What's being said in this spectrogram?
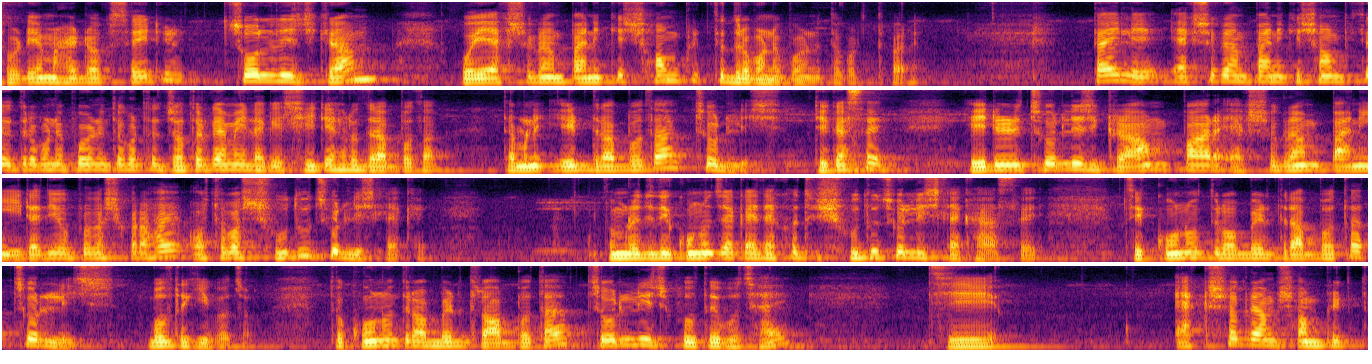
সোডিয়াম হাইড্রোক্সাইডের চল্লিশ গ্রাম ওই একশো গ্রাম পানিকে সম্পৃক্ত দ্রবণে পরিণত করতে পারে। তাইলে একশো গ্রাম পানিকে সম্পৃক্ত দ্রবণে পরিণত করতে যত গ্রামই লাগে সেটাই হলো দ্রাব্যতা। তার মানে এর দ্রাব্যতা চল্লিশ, ঠিক আছে? এটার চল্লিশ গ্রাম পার একশো গ্রাম পানি, এটা দিয়েও প্রকাশ করা হয়, অথবা শুধু চল্লিশ লেখে। তোমরা যদি কোনো জায়গায় দেখো যে শুধু চল্লিশ লেখা আছে, যে কোনো দ্রব্যের দ্রাব্যতা চল্লিশ, বলতে কী বোঝো তো কোনো দ্রব্যের দ্রাব্যতা চল্লিশ বলতে বোঝায় যে একশো গ্রাম সম্পৃক্ত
